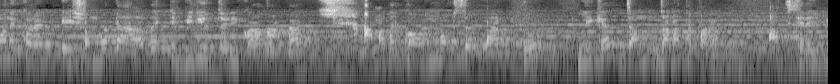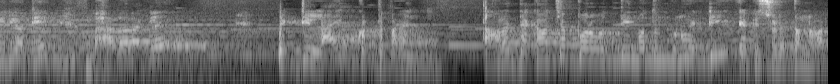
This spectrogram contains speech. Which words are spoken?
মনে করেন, এই সম্পর্কে আলাদা একটি ভিডিও তৈরি করা দরকার। আমাদের কমেন্ট বক্সে পার্ট টু লিখে জানাতে পারেন। আজকের এই ভিডিওটি ভালো লাগলে একটি লাইক করতে পারেন। তাহলে দেখা হচ্ছে পরবর্তী নতুন কোনো একটি এপিসোডে ধন্যবাদ।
